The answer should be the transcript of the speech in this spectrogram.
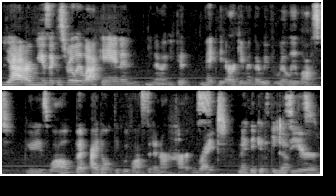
yeah our music is really lacking and you know you could make the argument that we've really lost beauty as well but i don't think we've lost it in our hearts Right. and i think it's easier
